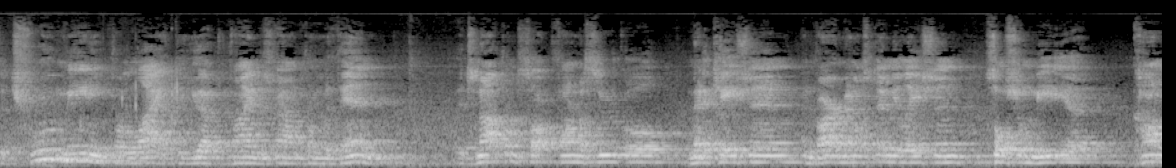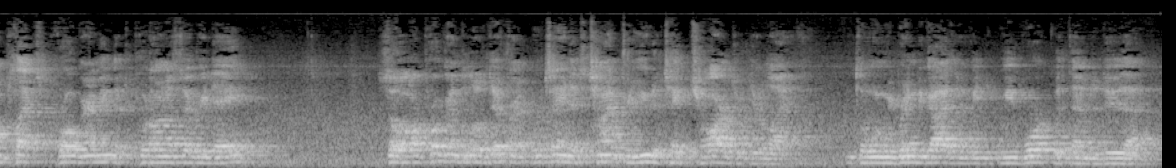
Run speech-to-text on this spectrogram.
The true meaning for life that you have to find is found from within. It's not from pharmaceutical, medication, environmental stimulation, social media, complex programming that's put on us every day. So our program's a little different. We're saying it's time for you to take charge of your life. And so when we bring the guys in, we, we work with them to do that.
